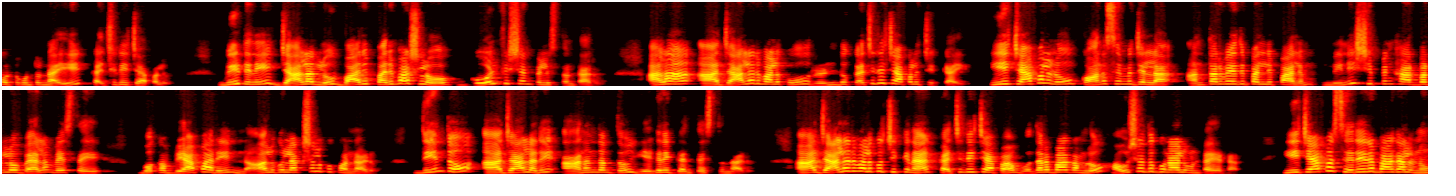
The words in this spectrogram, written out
కొట్టుకుంటున్నాయి కచిడీ చేపలు. వీటిని జాలర్లు వారి పరిభాషలో గోల్డ్ ఫిష్ అని పిలుస్తుంటారు. అలా ఆ జాలర్ వలకు రెండు కచిడి చేపలు చిక్కాయి. ఈ చేపలను కోనసీమ జిల్లా అంతర్వేదిపల్లిపాలెం మినీ షిప్పింగ్ హార్బర్లో వేలం వేస్తే ఒక వ్యాపారి నాలుగు లక్షలకు కొన్నాడు. దీంతో ఆ జాలరి ఆనందంతో ఎగిరి గంతేస్తున్నాడు. ఆ జాలరి వలకు చిక్కిన కచిడి చేప ఉదర భాగంలో ఔషధ గుణాలు ఉంటాయట. ఈ చేప శరీర భాగాలను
